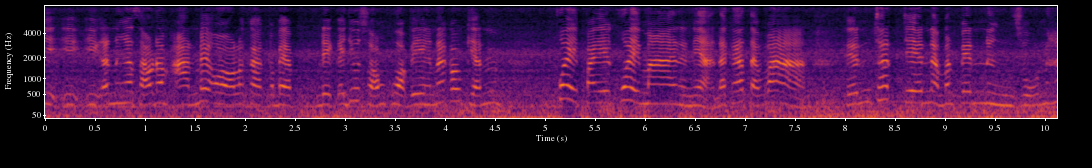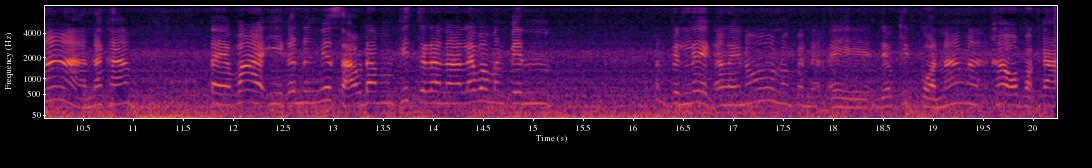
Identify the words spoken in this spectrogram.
อีกอีกอีกอันนึงสาวดำอ่านไม่ออกแล้วค่ะก็แบบเด็กอายุสองขวบเองนะเขาเขียนควยไปควยมาเนี่ยนะคะ แต่ว่าเห็นชัดเจนน่ะมันเป็นหนึ่งศูนย์ห้านะคะ แต่ว่าอีกอันนึงเนี่ยสาวดำพิจารณาแล้วว่ามันเป็น มันเป็นเลขอะไรเนาะมันเป็นเออเดี๋ยวคิดก่อนนะมาเขาเอาปากกา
